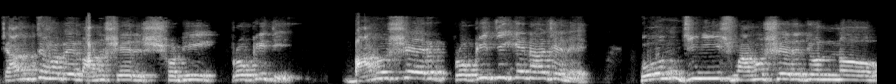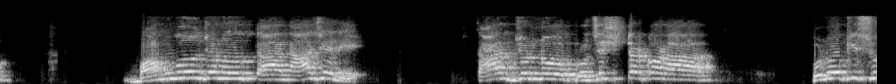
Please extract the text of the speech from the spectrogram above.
জানতে হবে মানুষের সঠিক প্রকৃতি। মানুষের প্রকৃতিকে না জেনে কোন জিনিস মানুষের জন্য মঙ্গলজনক তা না জেনে তার জন্য প্রচেষ্টা করা, কোনো কিছু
